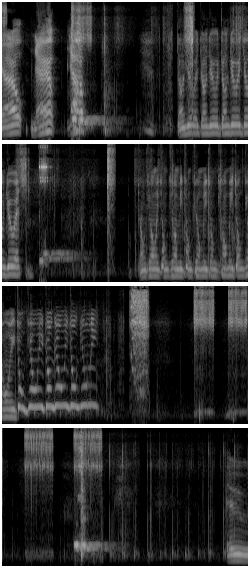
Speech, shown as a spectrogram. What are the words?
No, no, no. Don't do it, don't do it, don't do it, don't do it. Don't kill me, don't kill me, don't kill me, don't kill me, don't kill me, don't kill me, don't kill me, don't kill me. Ooh.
